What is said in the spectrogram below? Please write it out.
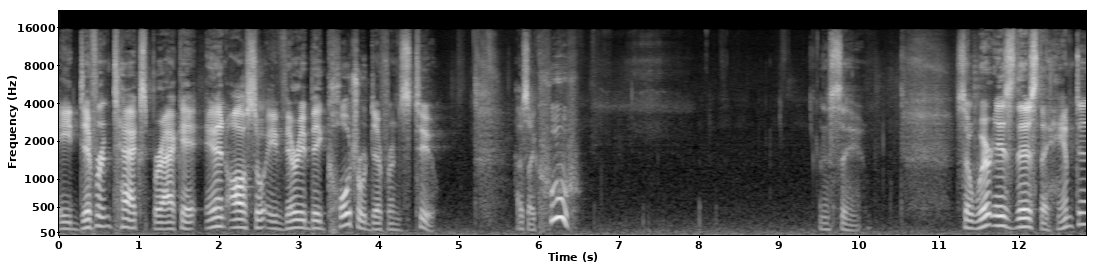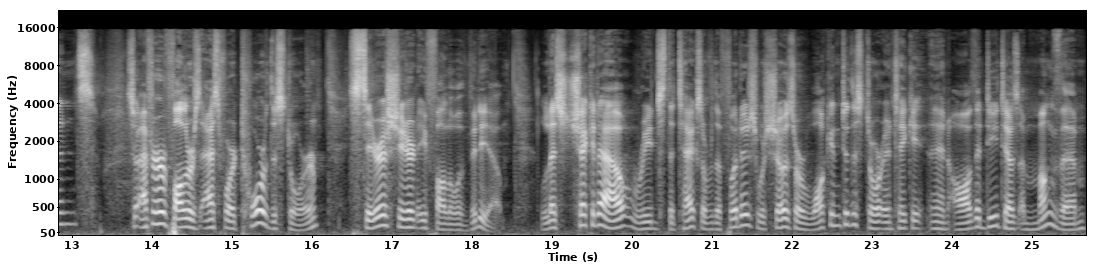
a different tax bracket and also a very big cultural difference, too. I was like, whew. Let's see. So, where is this? The Hamptons? So, after her followers asked for a tour of the store, Sarah shared a follow up video. Let's check it out, reads the text over the footage, which shows her walking to the store and taking in all the details, among them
